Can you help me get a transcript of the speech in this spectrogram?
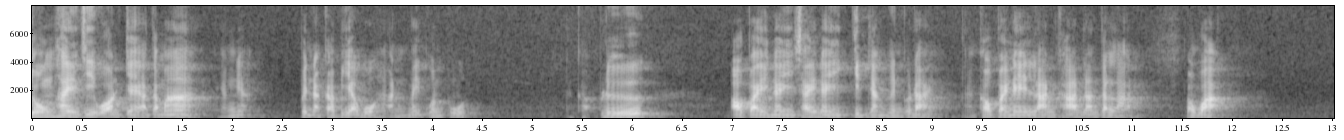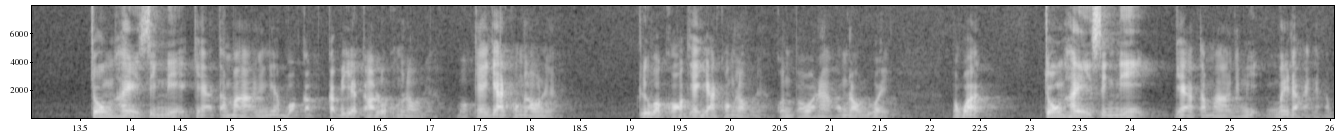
จงให้จีวรแก่อาตมาอย่างเนี้ย เป็นอากาพิยะโวหารไม่ควรพูดนะครับหรือเอาไปในใช้ในกิจอย่างอื่นก็ได้ เข้าไปในร้านค้าร้านตลาดบอกว่า จงให้สิ่งนี้แก่อาตมาอย่างเงี้ยบอกกับกบิยการกของเราเนี่ยบอกแก่ญาติของเราเนี่ยหรือว่าขอแก่ญาติของเราเนี่ยคนภาวนาของเราด้วย บอกว่าจงให้สิ่งนี้แก่อาตมาอย่างนี้ไม่ได้นะครับ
